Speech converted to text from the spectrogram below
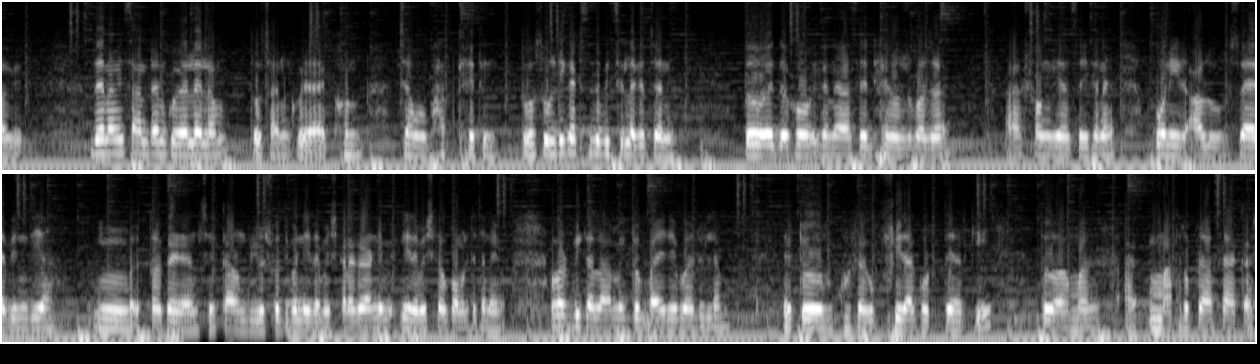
লাগে? দেন আমি স্নান টান করে এলাম তো স্নান করে এখন যাব ভাত খেতে। তো চুলটি কাটছে যে বিচ্ছির লাগে জানি। তো এই দেখো, এখানে আছে ঢেঁড়স ভাজা, আর সঙ্গে আছে এখানে পনির, আলু, সয়াবিন দিয়া তরকারি আনছে। কারণ বৃহস্পতিবার নিরামিষ, কারা কারা নিরামিষ খাও কমেন্টে জানাইও। আবার বিকালে আমি একটু বাইরে বেরোলাম একটু ঘুরা, ফিরা করতে আর কি। তো আমার মাথার উপরে আছে আকাশ।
